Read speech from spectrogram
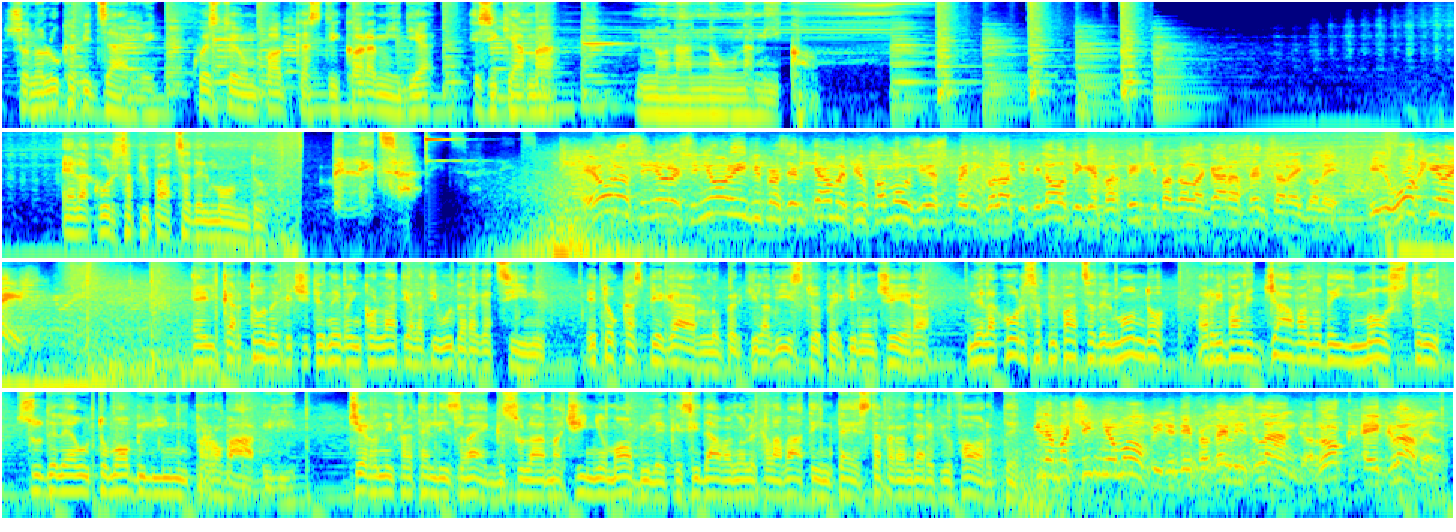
sono Luca Bizzarri, questo è un podcast di Cora Media e si chiama Non hanno un amico. È la corsa più pazza del mondo. Bellezza. E ora, signore e signori, vi presentiamo i più famosi e spedicolati piloti che partecipano alla gara senza regole, il Walkie Race. È il cartone che ci teneva incollati alla tv da ragazzini e tocca spiegarlo per chi l'ha visto e per chi non c'era. Nella corsa più pazza del mondo rivaleggiavano dei mostri su delle automobili improbabili. C'erano i fratelli Slag sulla macigno mobile che si davano le clavate in testa per andare più forte. Il macigno mobile dei fratelli Slang, Rock e Gravel.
